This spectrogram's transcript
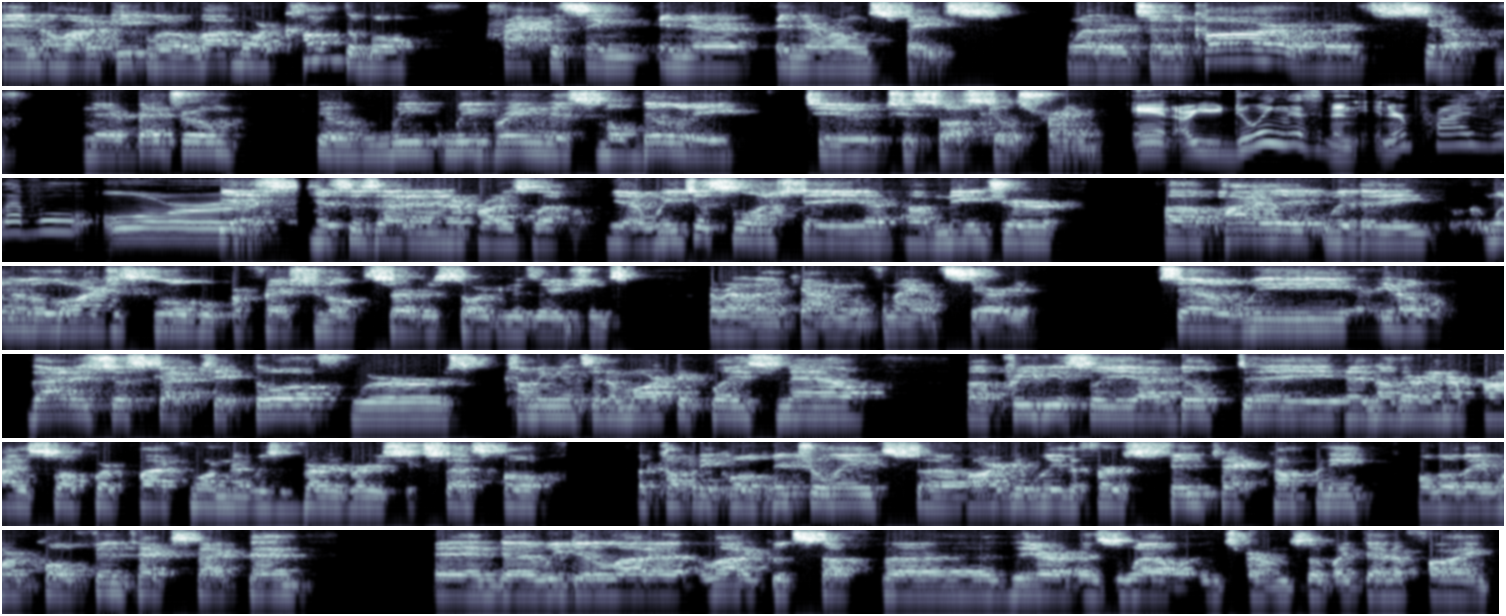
And a lot of people are a lot more comfortable practicing in their in their own space, whether it's in the car, whether it's you know in their bedroom. You know, we we bring this mobility to to soft skills training. And are you doing this at an enterprise level or? Yes, this is at an enterprise level. Yeah, we just launched a, a major uh, pilot with a one of the largest global professional service organizations around the accounting and finance area. So we, you know, that has just got kicked off. We're coming into the marketplace now. Uh, previously, I built a another enterprise software platform that was very, very successful. A company called Intralinks, uh, arguably the first fintech company, although they weren't called fintechs back then. And uh, we did a lot of a lot of good stuff uh, there as well in terms of identifying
